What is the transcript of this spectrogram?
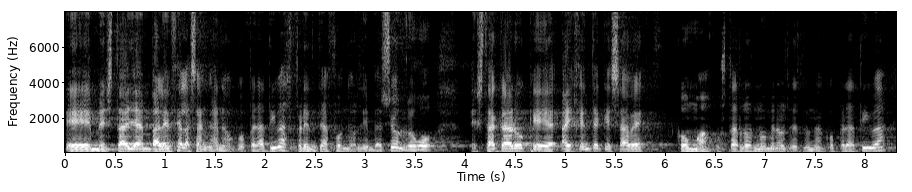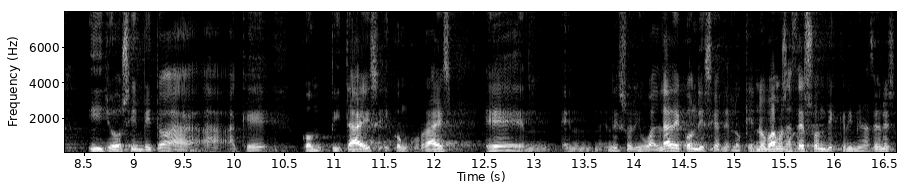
eh, Mestalla en Valencia las han ganado cooperativas frente a fondos de inversión. Luego está claro que hay gente que sabe cómo ajustar los números desde una cooperativa y yo os invito a, que compitáis y concurráis en, en, eso, en igualdad de condiciones. Lo que no vamos a hacer son discriminaciones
